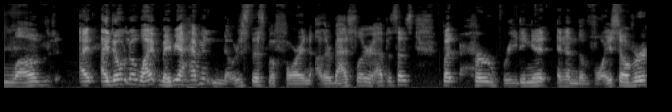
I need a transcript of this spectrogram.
loved. I, I don't know why. Maybe I haven't noticed this before in other Bachelor episodes, but her reading it and then the voiceover,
